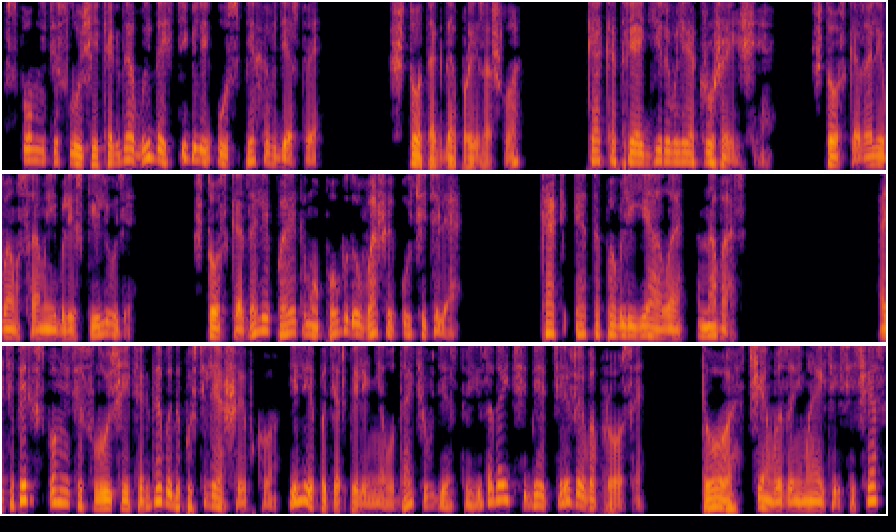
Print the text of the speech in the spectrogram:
Вспомните случай, когда вы достигли успеха в детстве. Что тогда произошло? Как отреагировали окружающие? Что сказали вам самые близкие люди? Что сказали по этому поводу ваши учителя? Как это повлияло на вас? А теперь вспомните случай, когда вы допустили ошибку или потерпели неудачу в детстве и задайте себе те же вопросы. То, чем вы занимаетесь сейчас,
